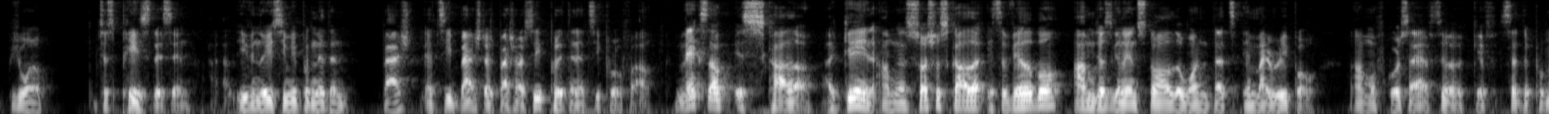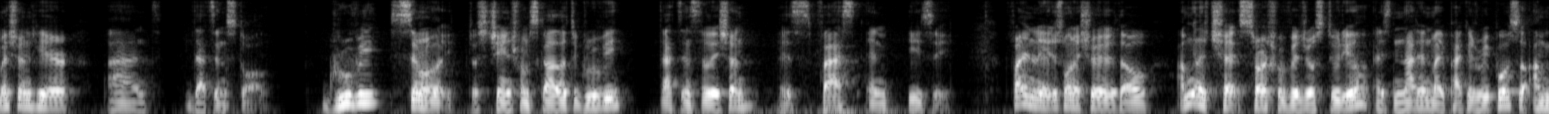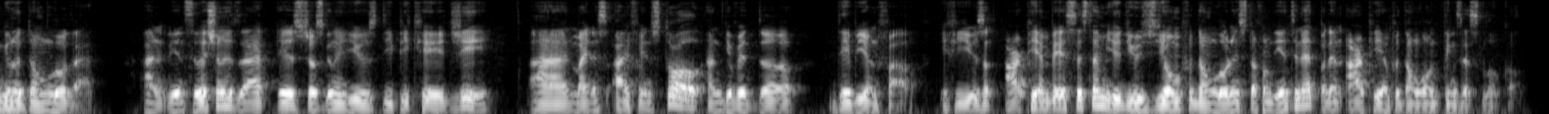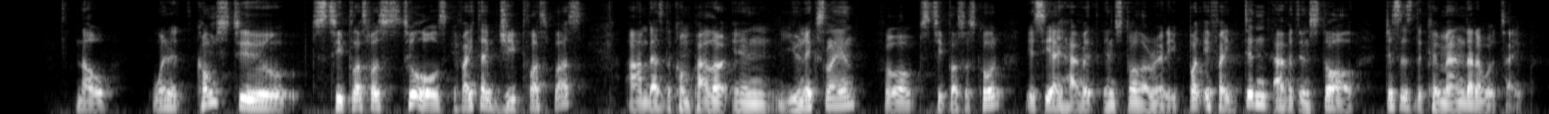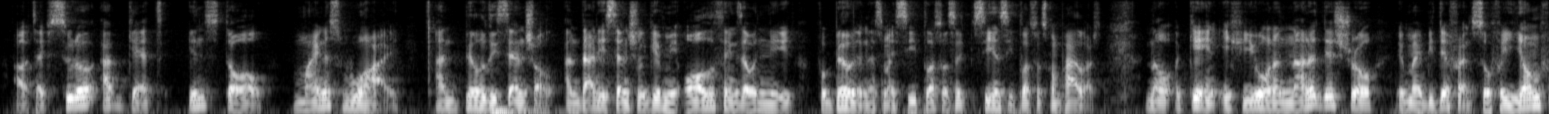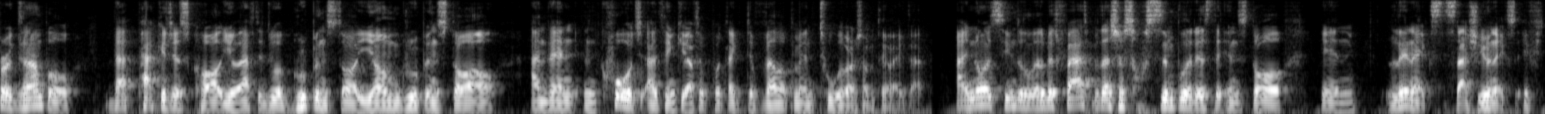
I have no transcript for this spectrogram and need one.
you want to just paste this in. Even though you see me putting it in bash etc bash dash bash rc, put it in etc profile. Next up is Scala. Again, I'm going to search for Scala. It's available. I'm just going to install the one that's in my repo. Um, of course, I have to give set the permission here and that's installed. Groovy, similarly, just change from Scala to Groovy. That installation is fast and easy. Finally, I just want to show you though, I'm going to check search for Visual Studio and it's not in my package repo, so I'm going to download that. And the installation of that is just going to use dpkg and minus i for install and give it the Debian file. If you use an RPM based system, you'd use Yum for downloading stuff from the internet, but then RPM for downloading things that's local. Now, when it comes to C++ tools, if I type G++, um, that's the compiler in Unix land for C++ code, you see I have it installed already. But if I didn't have it installed, this is the command that I would type. I'll type sudo apt-get install minus y and build essential. And that essential give me all the things I would need for building. That's my C++, C and C++ compilers. Now, again, if you on another distro, it might be different. So for Yum, for example, that package is called, you'll have to do a group install, Yum group install, and then in quotes, I think you have to put like development tool or something like that. I know it seems a little bit fast, but that's just how simple it is to install in Linux slash Unix. If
